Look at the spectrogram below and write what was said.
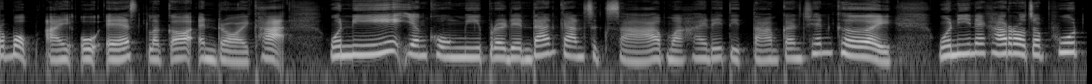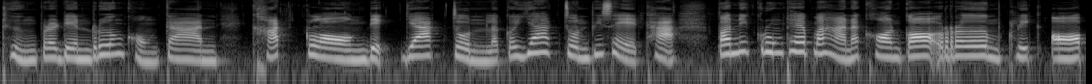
ระบบ iOS แล้วก็ Android ค่ะ วันนี้ยังคงมีประเด็นด้านการศึกษามาให้ได้ติดตามกันเช่นเคย วันนี้นะคะเราจะพูดถึงประเด็นเรื่องของการคัดกรองเด็กยากจน แล้วก็ยากจนพิเศษค่ะ ตอนนี้กรุงเทพมหานครก็เริ่มคลิกออฟ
